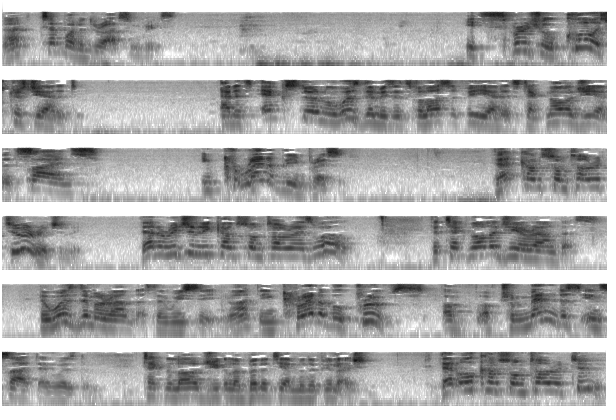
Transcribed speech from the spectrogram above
Right? Except what it derives from Greece. Its spiritual core is Christianity. And its external wisdom is its philosophy and its technology and its science. Incredibly impressive. That comes from Torah too originally. That originally comes from Torah as well. The technology around us, the wisdom around us that we see, right? The incredible proofs of, of tremendous insight and wisdom, technological ability and manipulation. That all comes from Torah too.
